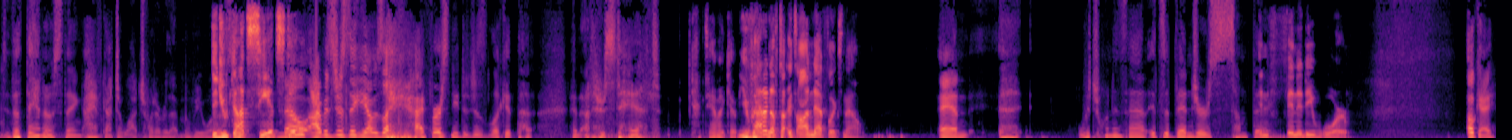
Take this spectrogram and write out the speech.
the Thanos thing. I have got to watch whatever that movie was. Did you not see it No, still? I was just thinking. I was like, I first need to just look at the and understand. God damn it, Kevin. You've had enough time. It's on Netflix now. And uh, which one is that? It's Avengers something. Infinity War. Okay.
